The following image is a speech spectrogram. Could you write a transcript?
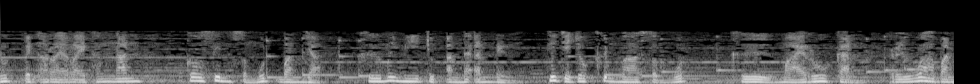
นุษย์เป็นอะไรๆทั้งนั้น ก็สิ้นสมมติบัญญัติ คือไม่มีจุดอันใดอันหนึ่ง ที่จะยกขึ้นมาสมมุติ คือหมายรู้กัน หรือว่าบัญ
